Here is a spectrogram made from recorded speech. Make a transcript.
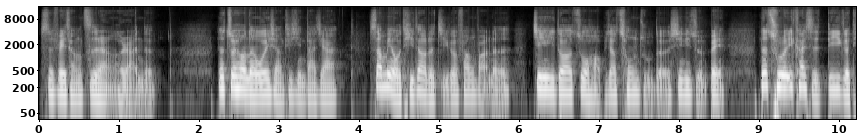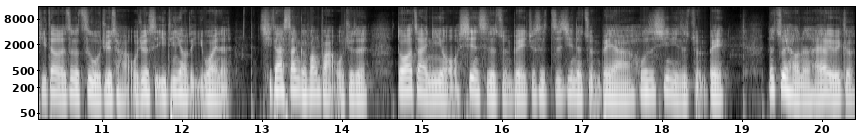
是非常自然而然的。那最后呢，我也想提醒大家，上面我提到的几个方法呢，建议都要做好比较充足的心理准备。那除了一开始第一个提到的这个自我觉察，我觉得是一定要的以外呢。其他三个方法，我觉得都要在你有现实的准备，就是资金的准备啊，或是心理的准备。那最好呢，还要有一个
